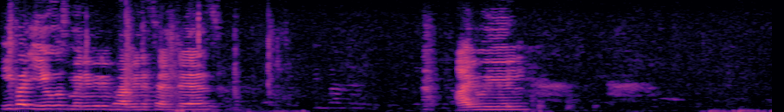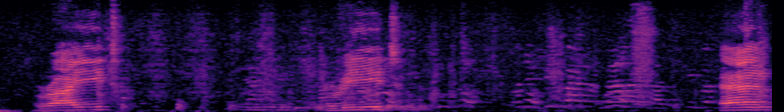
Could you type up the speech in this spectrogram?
If I use many many verb in a sentence, I will write, read and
